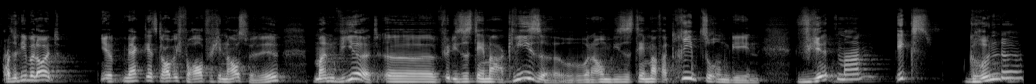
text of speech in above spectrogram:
Also liebe Leute, Ihr merkt jetzt, glaube ich, worauf ich hinaus will. Man wird äh, für dieses Thema Akquise oder um dieses Thema Vertrieb zu umgehen, wird man x Gründe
